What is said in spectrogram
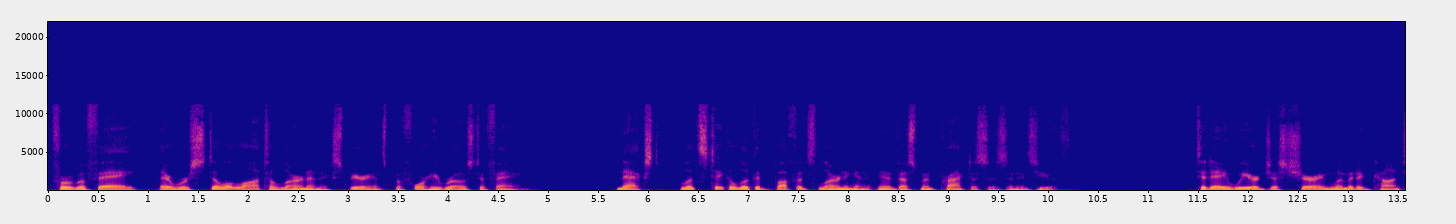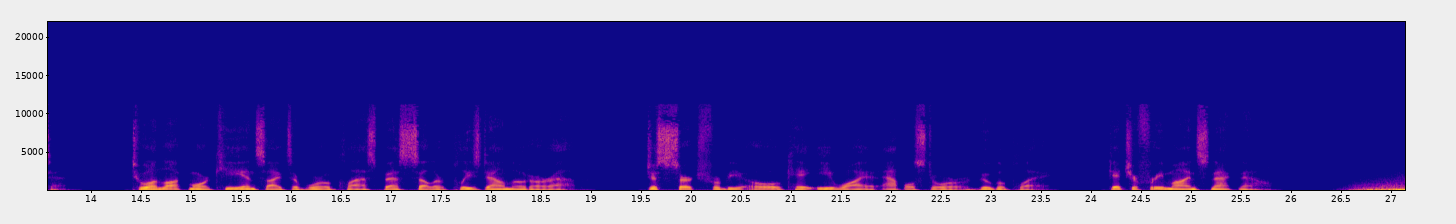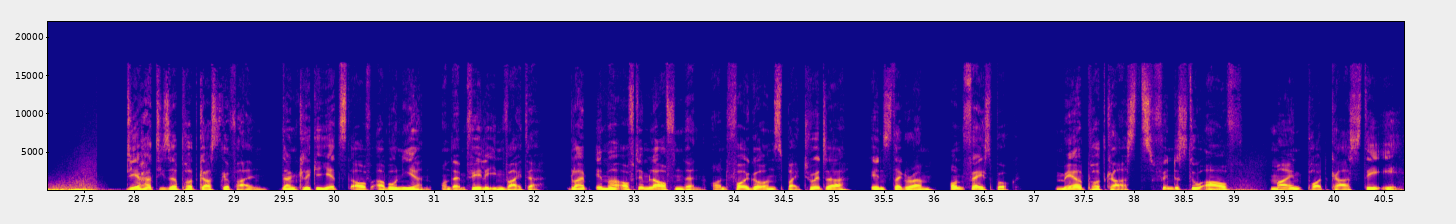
For Buffett, there were still a lot to learn and experience before he rose to fame. Next, let's take a look at Buffett's learning and investment practices in his youth. Today we are just sharing limited content. To unlock more key insights of world class bestseller, please download our app. Just search for BOOKEY at Apple Store or Google Play. Get your free mind snack now. Dir hat dieser Podcast gefallen? Dann klicke jetzt auf Abonnieren und empfehle ihn weiter. Bleib immer auf dem Laufenden und folge uns bei Twitter, Instagram und Facebook. Mehr Podcasts findest du auf meinpodcast.de.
